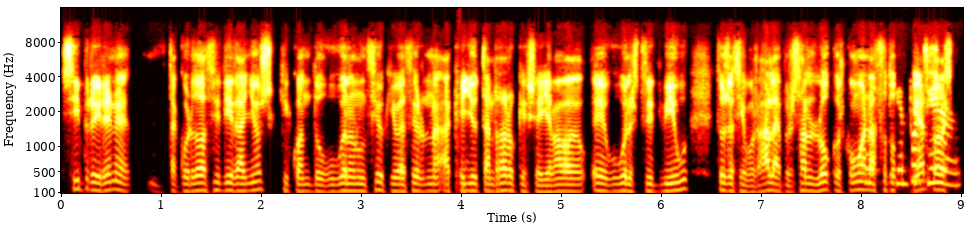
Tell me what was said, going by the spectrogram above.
sí, pero Irene, te acuerdo hace 10 años que cuando Google anunció que iba a hacer una- aquello tan raro que se llamaba eh, Google Street View, todos decíamos, ala, pero están locos, ¿cómo van a fotografiar todas, 100%,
